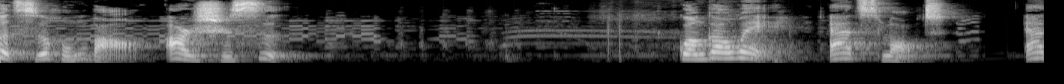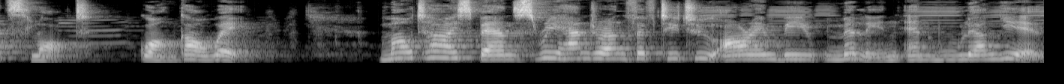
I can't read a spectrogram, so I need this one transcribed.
热词红宝二十四。广告位 ad slot ad slot 广告位。Moutai spent 352 RMB million and Wu Liangye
